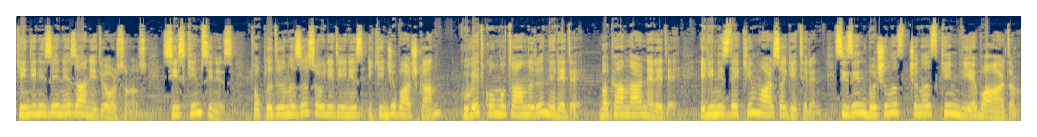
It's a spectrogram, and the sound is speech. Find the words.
kendinizi ne zannediyorsunuz? Siz kimsiniz? Topladığınızı söylediğiniz ikinci başkan, kuvvet komutanları nerede? Bakanlar nerede? Elinizde kim varsa getirin. Sizin başınız çınız kim diye bağırdım.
